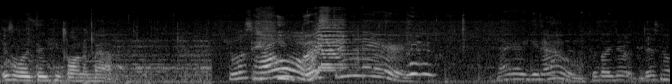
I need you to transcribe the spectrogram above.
There's only three people on the map. What's He wrong? bust in there. now I gotta get out because like there, there's no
